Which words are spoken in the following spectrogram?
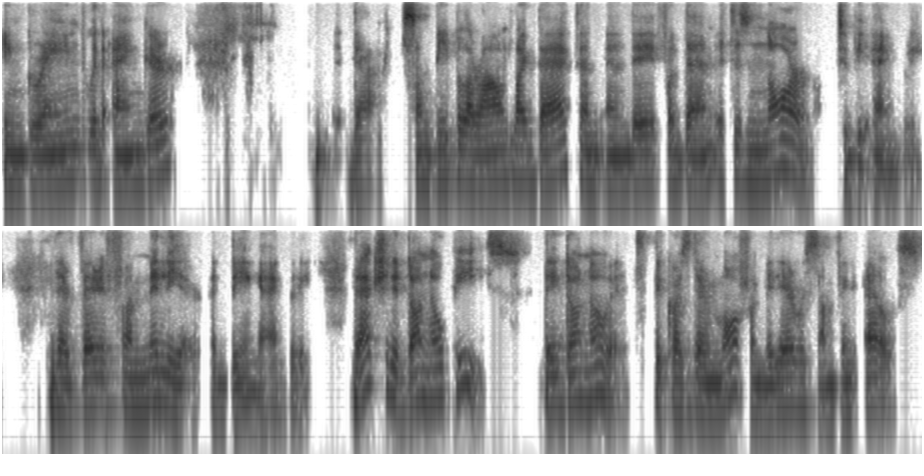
ingrained with anger. There are some people around like that, and and they for them it is normal to be angry. They're very familiar at being angry. They actually don't know peace they don't know it because they're more familiar with something else.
